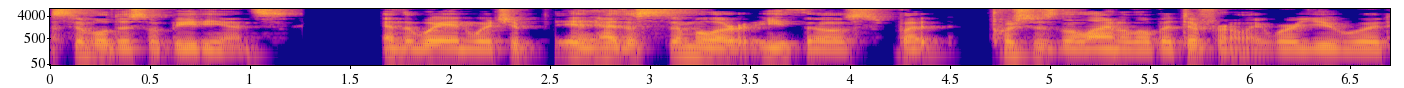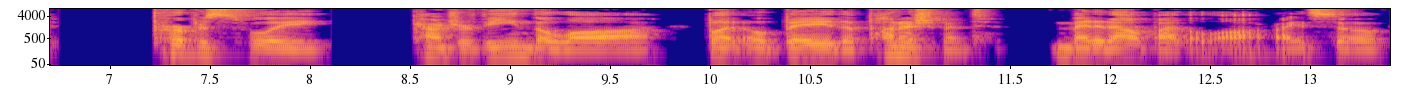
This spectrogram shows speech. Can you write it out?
civil disobedience and the way in which it, it has a similar ethos, but pushes the line a little bit differently, where you would purposefully contravene the law, but obey the punishment meted out by the law, right? So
